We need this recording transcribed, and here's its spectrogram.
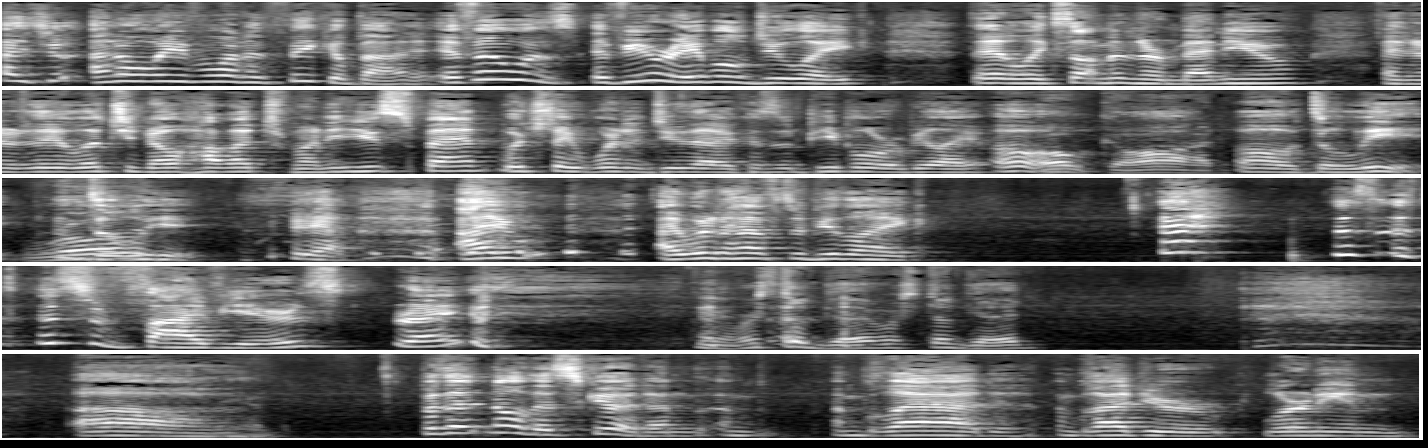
I, ju- I don't even want to think about it. If it was, if you were able to do like they had like something in their menu and they let you know how much money you spent, which they wouldn't do that because then people would be like, Oh "Oh, God! Oh, delete, Run. delete. Yeah, I I would have to be like, eh, this it's, it's five years, right? Yeah, we're still good. We're still good. But that, no, that's good. I'm I'm I'm glad I'm glad you're learning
